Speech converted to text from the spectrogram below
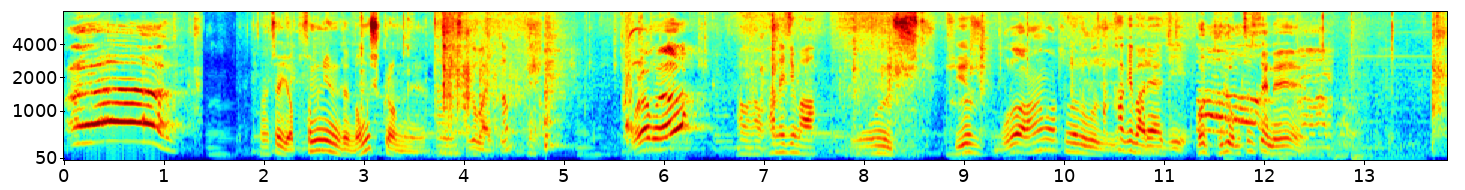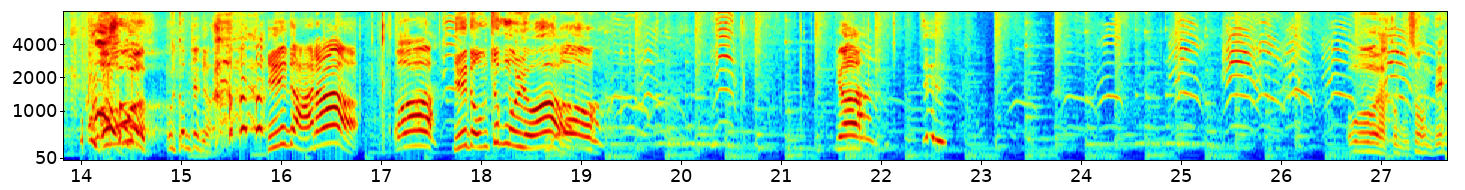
아, 저 옆손님인데 너무 시끄럽네. 이거 맛있어? 뭐라고요? 형, 형, 화내지 마. 오늘 씨, 뒤에서 뭐라 하는 것 같아서 그러지. 하게 말해야지. 어, 불이 엄청 세네. 어, 깜짝이야. 얘도 알아. 와, 얘도 엄청 몰려와. 야. 오, 약간 무서운데?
